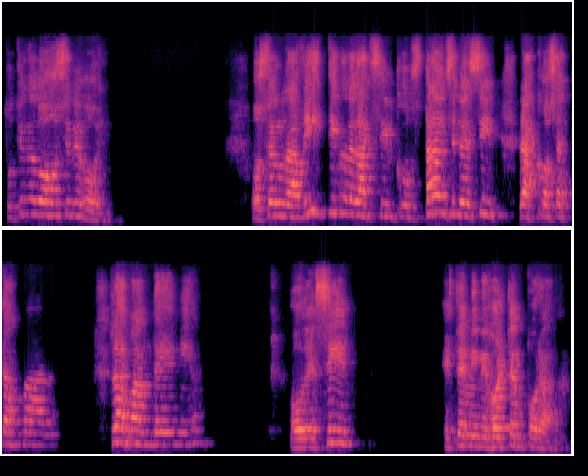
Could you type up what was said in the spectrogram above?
Tú tienes dos opciones hoy. O ser una víctima de las circunstancias y decir, las cosas están malas, la pandemia. O decir, esta es mi mejor temporada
